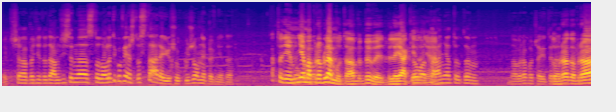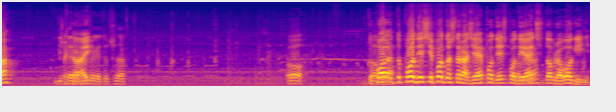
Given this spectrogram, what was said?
Jak trzeba będzie to dam. Gdzieś tam na stodole, tylko wiesz, to stare już, ukurzone pewnie te. A to nie, nie ma problemu, to aby były, byle jakie, Do no nie? łatania to tam... Dobra, poczekaj, teraz Dobra, dobra. litery, czekaj. poczekaj, to trzeba... O! Tylko Dobra. po, do- podjedź, nie podnoś na razie, podjedź, podjedź. Dobra, Dobra. łogiń.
